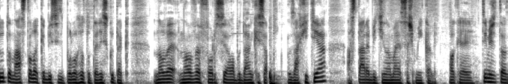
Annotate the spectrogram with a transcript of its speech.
túto na stole, keby si položil tú tenisku, tak nové, nové Forcy alebo Danky sa zachytia a staré by ti normálne sa šmíkali. OK. Tým, že tá,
